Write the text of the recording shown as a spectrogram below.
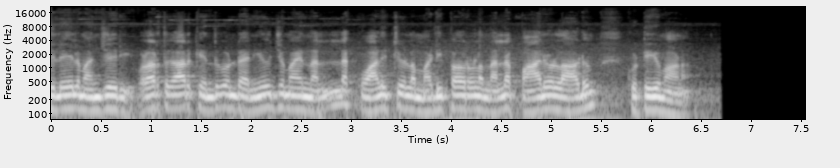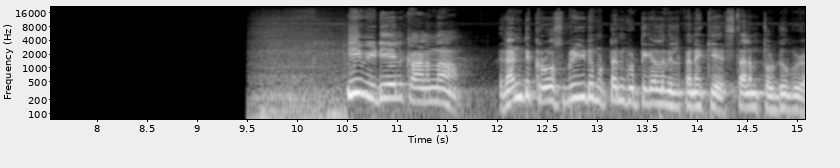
ജില്ലയിൽ മഞ്ചേരി. വളർത്തുകാർക്ക് എന്തുകൊണ്ട് അനുയോജ്യമായ നല്ല ക്വാളിറ്റിയുള്ള മടിപ്പവറുള്ള നല്ല പാലുള്ള ആടും കുട്ടിയുമാണ്. ഈ വീഡിയോയിൽ കാണുന്ന രണ്ട് ക്രോസ് ബ്രീഡ് മുട്ടൻ മുട്ടൻകുട്ടികൾ വിൽപ്പനയ്ക്ക് സ്ഥലം തൊടുപുഴ.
